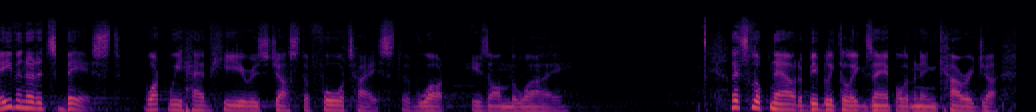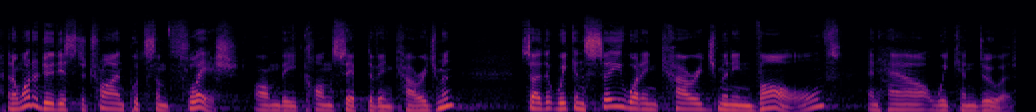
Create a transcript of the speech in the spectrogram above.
Even at its best, what we have here is just a foretaste of what is on the way. Let's look now at a biblical example of an encourager. And I want to do this to try and put some flesh on the concept of encouragement so that we can see what encouragement involves and how we can do it.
